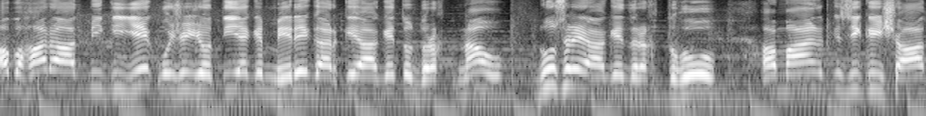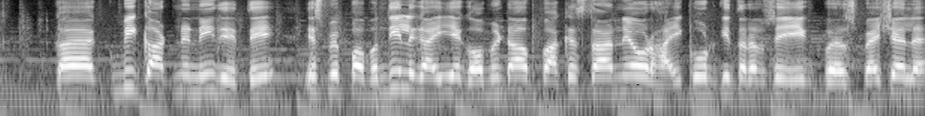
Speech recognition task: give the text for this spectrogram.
अब हर आदमी की ये कोशिश होती है कि मेरे घर के आगे तो दरख्त ना हो, दूसरे आगे दरख्त हो। हमारे किसी की शाख भी काटने नहीं देते। इस पर पाबंदी लगाई है गवर्नमेंट ऑफ़ पाकिस्तान ने और हाई कोर्ट की तरफ़ से एक स्पेशल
